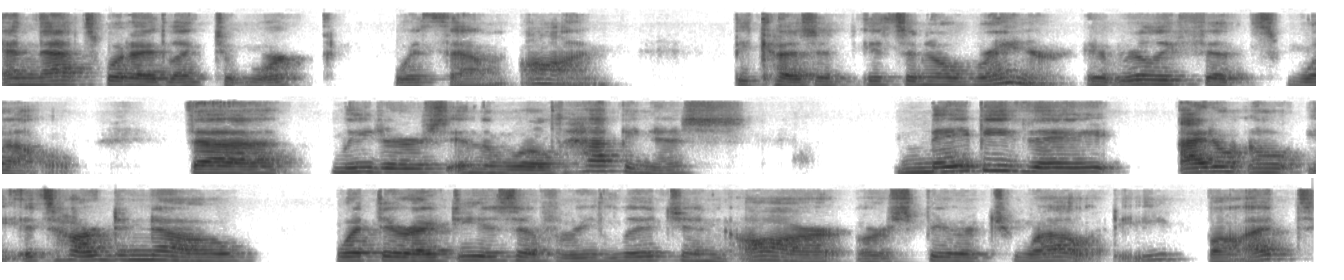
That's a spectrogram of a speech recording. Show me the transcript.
And that's what I'd like to work with them on because it, it's a no-brainer. It really fits well. The leaders in the world happiness, maybe they, I don't know, it's hard to know what their ideas of religion are or spirituality, but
